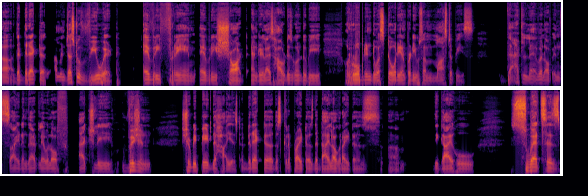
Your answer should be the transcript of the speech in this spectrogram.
uh, the director i mean just to view it every frame every shot and realize how it is going to be roped into a story and produce a masterpiece that level of insight and that level of actually vision should be paid the highest. A director, the script writers, the dialogue writers, um, the guy who sweats his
